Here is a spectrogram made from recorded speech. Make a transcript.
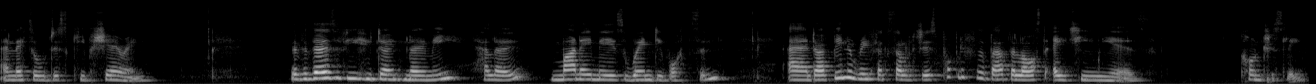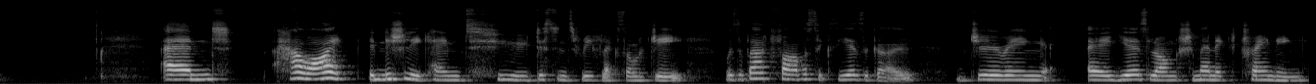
and let's all just keep sharing. So for those of you who don't know me hello. My name is Wendy Watson, and I've been a reflexologist probably for about the last 18 years, consciously. And how I initially came to distance reflexology was about five or six years ago during a years long shamanic training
